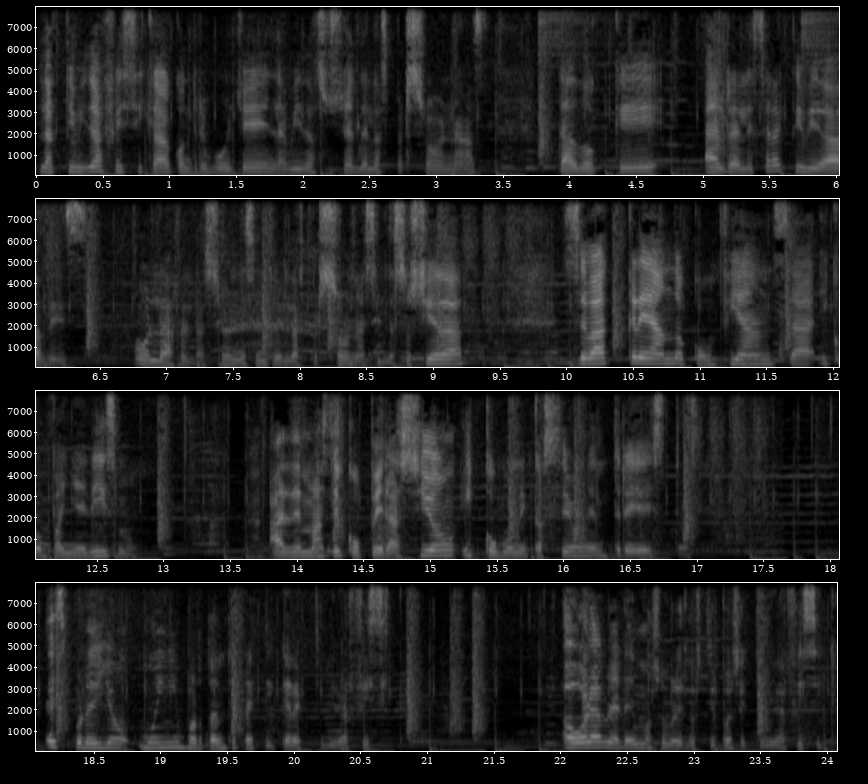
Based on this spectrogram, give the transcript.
La actividad física contribuye en la vida social de las personas, dado que al realizar actividades o las relaciones entre las personas y la sociedad, se va creando confianza y compañerismo, además de cooperación y comunicación entre estas. Es por ello muy importante practicar actividad física. Ahora hablaremos sobre los tipos de actividad física.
